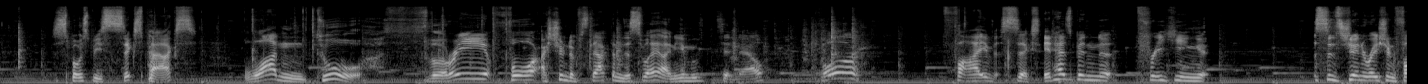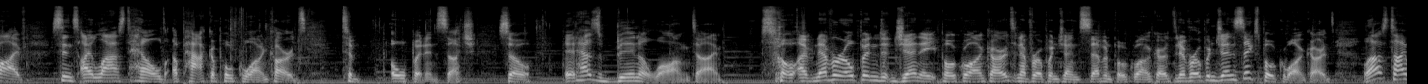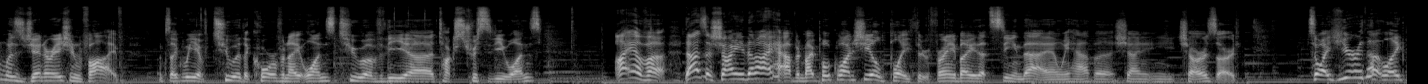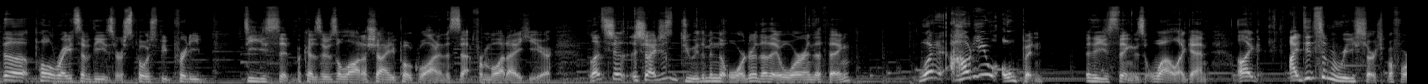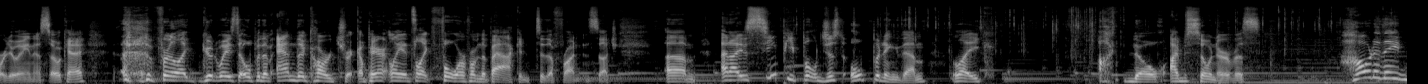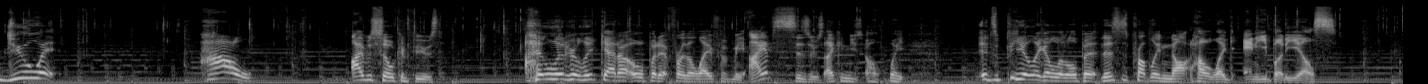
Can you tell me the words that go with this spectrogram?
It's supposed to be six packs. One, two, three, four. I shouldn't have stacked them this way. I need to move it now. Four, five, six. It has been freaking since Generation 5, since I last held a pack of Pokemon cards to open and such. So it has been a long time. So I've never opened Gen 8 Pokemon cards, never opened Gen 7 Pokemon cards, never opened Gen 6 Pokemon cards. Last time was Generation 5. Looks like we have two of the Corviknight ones, two of the uh, Toxtricity ones. I have a, that's a shiny that I have in my Pokemon Shield playthrough for anybody that's seen that, and we have a shiny Charizard. So I hear that like the pull rates of these are supposed to be pretty decent because there's a lot of shiny Pokemon in the set from what I hear. Let's just, should I just do them in the order that they were in the thing? What, how do you open these things well again? Like, I did some research before doing this, okay? For like good ways to open them and the card trick. Apparently it's like four from the back and to the front and such. Um, and I see people just opening them like, oh, no, I'm so nervous. How do they do it? How? I'm so confused. I literally cannot open it for the life of me. I have scissors. I can use... Oh, wait. It's peeling a little bit. This is probably not how, like, anybody else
